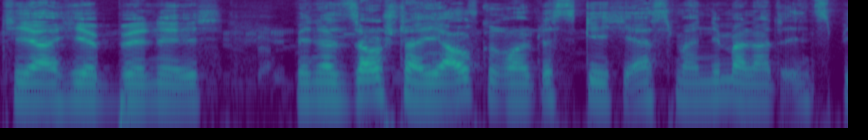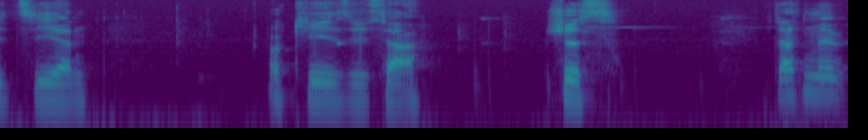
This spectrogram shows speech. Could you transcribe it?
Tja, hier bin ich. Wenn der Saustall hier aufgeräumt ist, gehe ich erstmal Nimmerland inspizieren. Okay, Süßer. Tschüss. Ich dachte mir,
